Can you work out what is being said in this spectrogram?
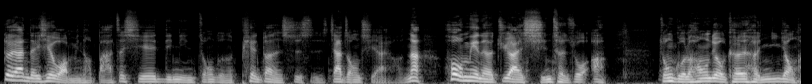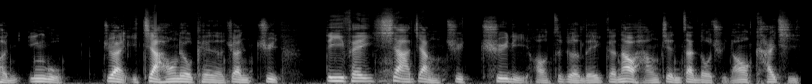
对岸的一些网民哦，把这些林林总总的片段的事实加总起来哈，那后面呢，居然形成说啊，中国的轰六 K 很英勇很英武，居然一架轰六 K 呢，居然去。低飞下降去驱离哈，这个雷根号航舰战斗群，然后开启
